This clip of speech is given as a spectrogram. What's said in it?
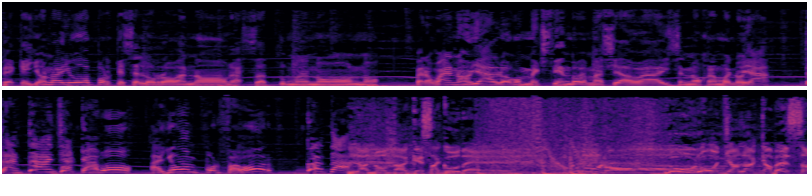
De que yo no ayudo porque se lo roban. No, gasta tu mano, no, no. Pero bueno, ya luego me extiendo demasiado, ah, y se enojan. Bueno, ya. ¡Tan, tan! ¡Se acabó! ¡Ayuden, por favor! ¡Corta! La nota que sacude. Duro ya la cabeza.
